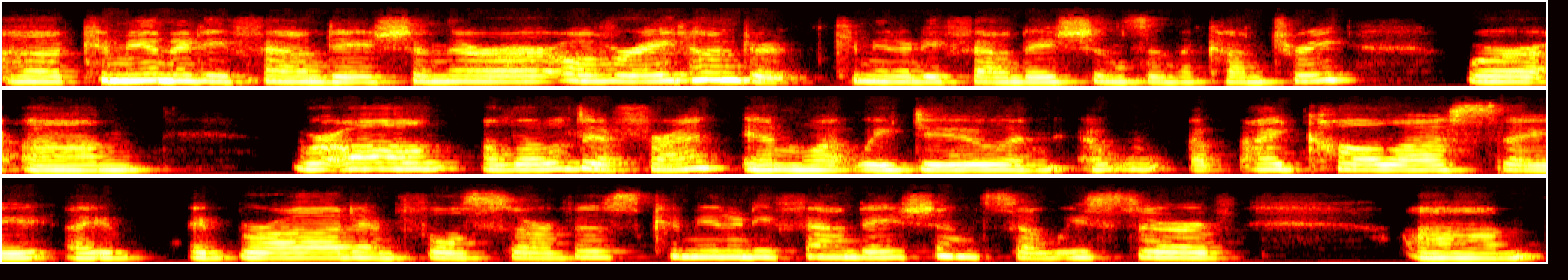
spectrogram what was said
a, community foundation. There are over 800 community foundations in the country. We're um, we're all a little different in what we do, and uh, I'd call us a, a, a broad and full service community foundation. So we serve um,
